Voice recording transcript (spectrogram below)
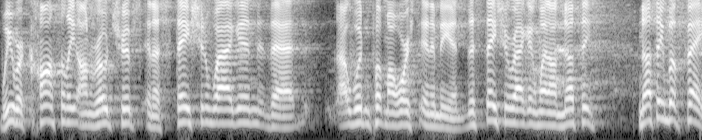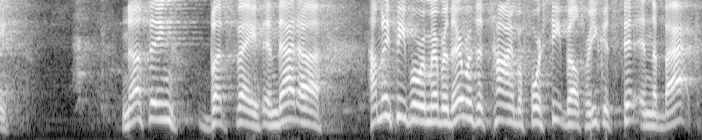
we were constantly on road trips in a station wagon that I wouldn't put my worst enemy in. The station wagon went on nothing, nothing but faith. Nothing but faith. And that, uh, how many people remember there was a time before seatbelts where you could sit in the back?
